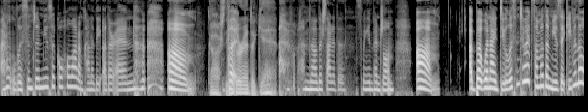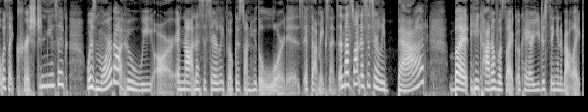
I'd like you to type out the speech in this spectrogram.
I don't listen to music a whole lot. I'm kind of the other end. um, Gosh, the But- other end again. I'm the other side of the swinging pendulum. Um, uh, but when I do listen to it, some of the music, even though it was like Christian music, was more about who we are and not necessarily focused on who the Lord is, if that makes sense. And that's not necessarily bad, but he kind of was like, okay, are you just singing about like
